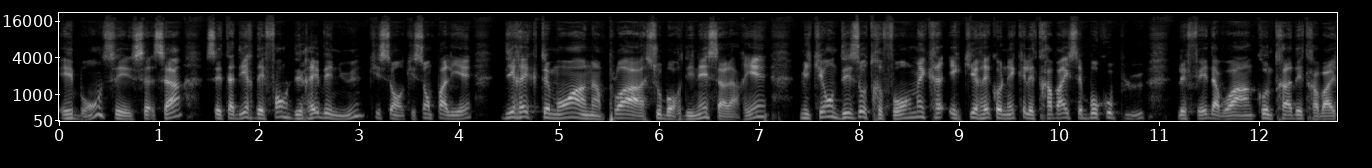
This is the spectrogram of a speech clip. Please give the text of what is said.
Et bon, c'est ça, c'est-à-dire des fonds de revenus qui sont, qui sont pas liés directement à un emploi subordonné, salarié, mais qui ont des autres formes et, qui reconnaissent que le travail, c'est beaucoup plus le fait d'avoir un contrat de travail.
